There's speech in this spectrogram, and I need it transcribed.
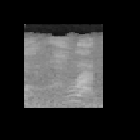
Oh, crap!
